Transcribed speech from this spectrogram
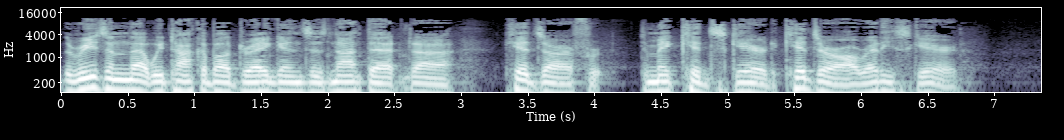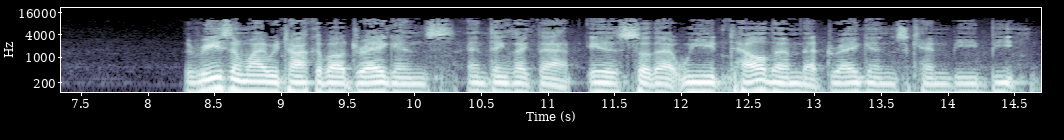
the reason that we talk about dragons is not that uh, kids are for, to make kids scared. Kids are already scared. The reason why we talk about dragons and things like that is so that we tell them that dragons can be beaten.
